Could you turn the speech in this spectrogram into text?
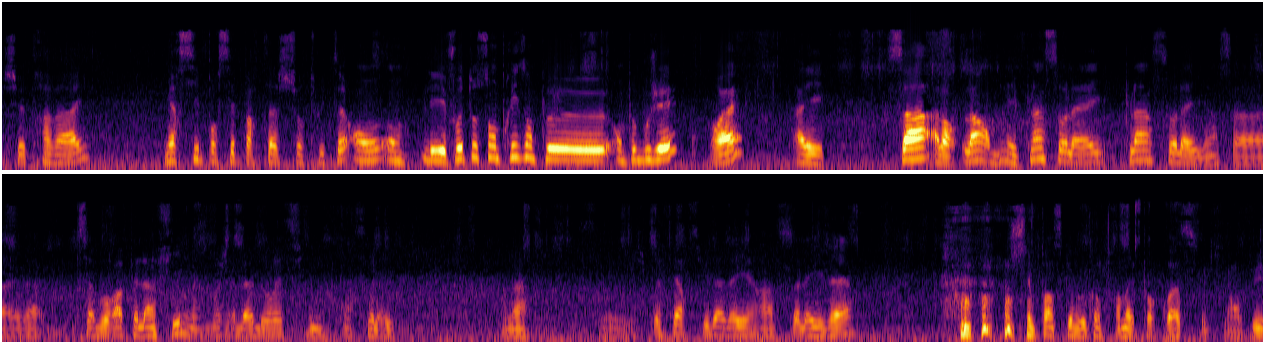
je travaille, Merci pour ces partages sur Twitter. les photos sont prises, on peut, on peut bouger? Ouais Allez. Ça, alors là, on est plein soleil, plein soleil. Hein, ça, ça vous rappelle un film. Moi, j'avais adoré ce film, plein soleil. Voilà. Je préfère celui-là d'ailleurs à soleil vert. je pense que vous comprendrez pourquoi, ceux qui ont vu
